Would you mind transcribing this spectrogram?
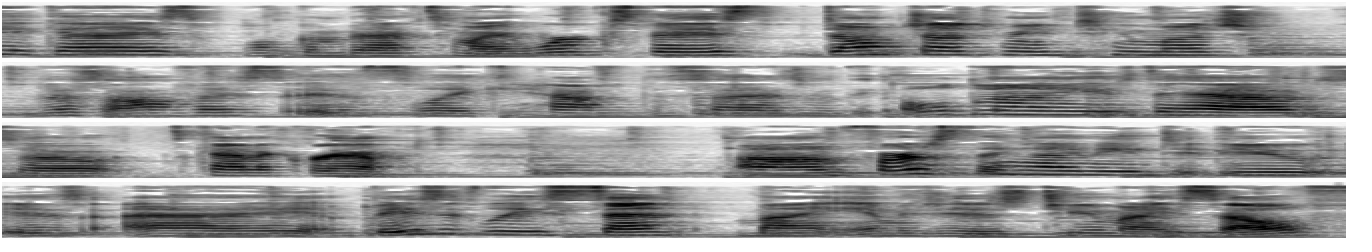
Okay guys, welcome back to my workspace. Don't judge me too much. This office is like half the size of the old one I used to have, so it's kind of cramped. Um, first thing I need to do is I basically sent my images to myself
